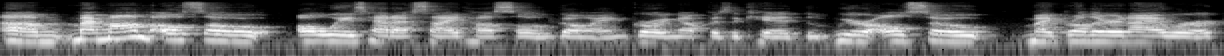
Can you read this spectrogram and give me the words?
um, my mom also always had a side hustle going growing up as a kid. We were also, my brother and I were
